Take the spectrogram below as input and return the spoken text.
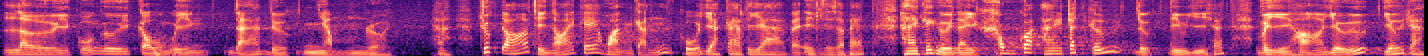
lời của ngươi cầu nguyện đã được nhậm rồi. Trước đó thì nói cái hoàn cảnh của Zakaria và Elizabeth Hai cái người này không có ai trách cứ được điều gì hết Vì họ giữ giới răng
